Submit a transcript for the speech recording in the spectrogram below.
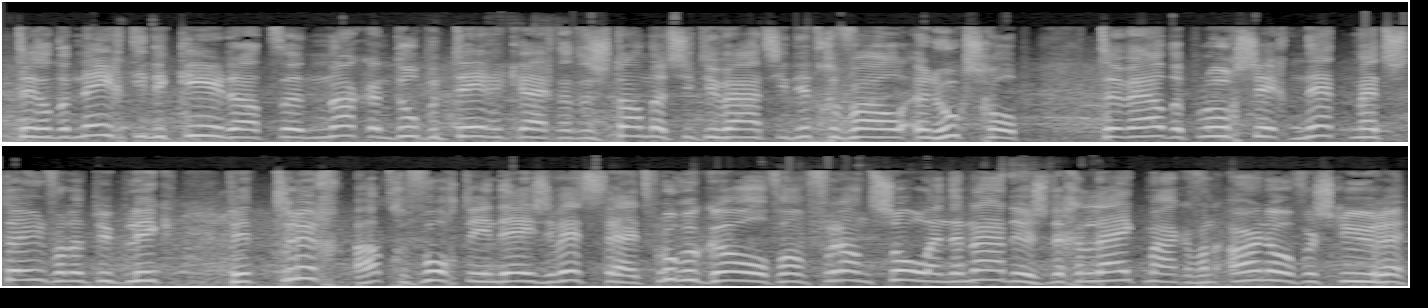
Het is al de 19e keer dat NAC een doelpunt tegenkrijgt uit een standaard situatie. In dit geval een hoekschop. Terwijl de ploeg zich net met steun van het publiek weer terug had gevochten in deze wedstrijd. Vroege goal van Frans Sol. En daarna dus de gelijkmaker van Arno Verschuren.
